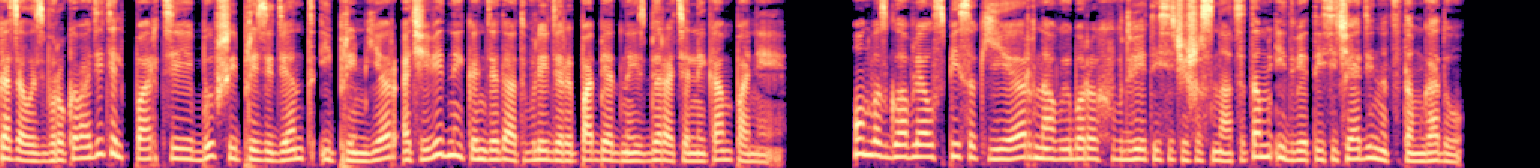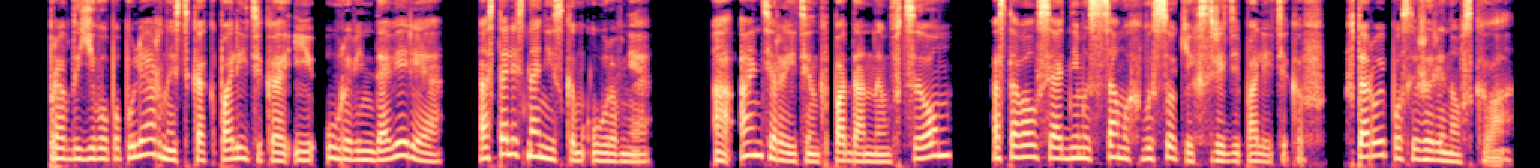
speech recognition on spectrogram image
Казалось бы, руководитель партии, бывший президент и премьер, очевидный кандидат в лидеры победной избирательной кампании. Он возглавлял список ЕР на выборах в 2016 и 2011 году. Правда, его популярность как политика и уровень доверия остались на низком уровне, а антирейтинг, по данным ВЦИОМ, оставался одним из самых высоких среди политиков, второй после Жириновского.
